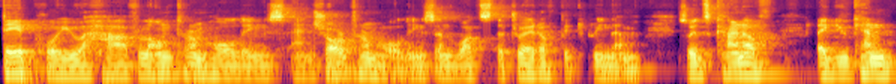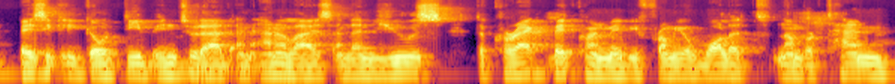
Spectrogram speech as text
depot you have long-term holdings and short-term holdings and what's the trade-off between them. So it's kind of like you can basically go deep into that and analyze and then use the correct bitcoin maybe from your wallet number 10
